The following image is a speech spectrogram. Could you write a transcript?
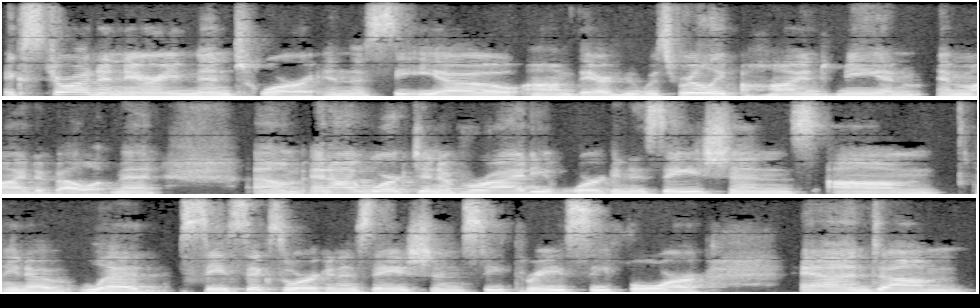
extraordinary mentor in the CEO um, there who was really behind me and, and my development. Um, and I worked in a variety of organizations, um, you know, led C6 organizations, C3, C4, and um,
